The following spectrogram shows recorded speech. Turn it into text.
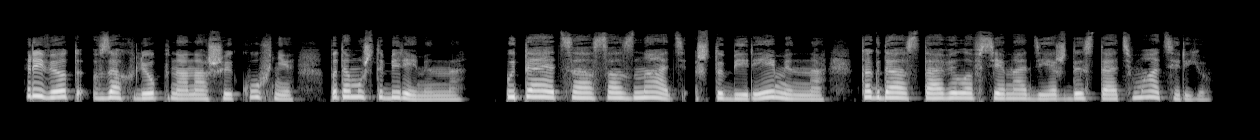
ревет взахлеб на нашей кухне, потому что беременна. Пытается осознать, что беременна, когда оставила все надежды стать матерью.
